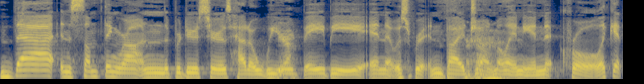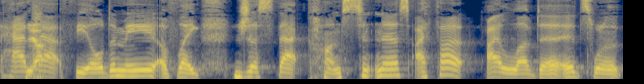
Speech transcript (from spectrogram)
that and something rotten. The producers had a weird Yeah. baby and it was written by John Mulaney and Nick Kroll. Like it had Yeah. that feel to me of like just that constantness. I thought I loved it. It's one of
